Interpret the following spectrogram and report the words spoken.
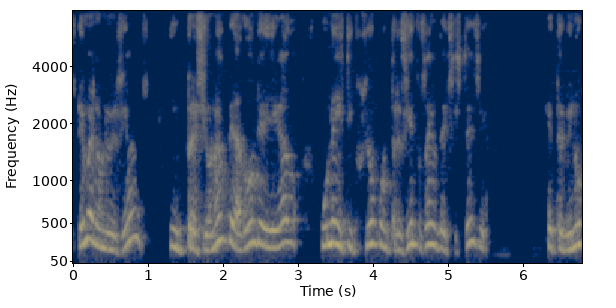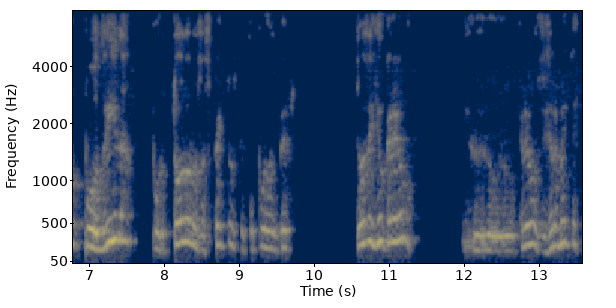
el tema de la universidad es impresionante a dónde ha llegado una institución con 300 años de existencia, que terminó podrida por todos los aspectos que te puedes ver. Entonces yo creo, lo creo sinceramente,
